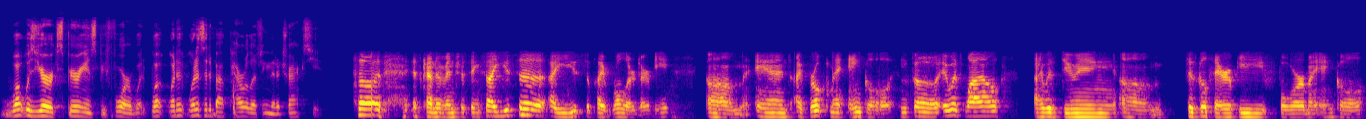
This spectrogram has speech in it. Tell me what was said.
What was your experience before? What what what what is it about powerlifting that attracts you? So it's it's kind of interesting. So I used to I used to play roller derby, um, and I broke my ankle. And so it was while I was doing um, physical therapy for my ankle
